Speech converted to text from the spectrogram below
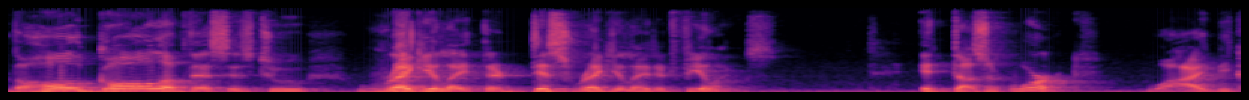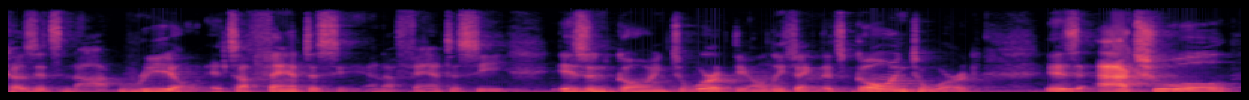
the whole goal of this is to regulate their dysregulated feelings. It doesn't work. Why? Because it's not real. It's a fantasy, and a fantasy isn't going to work. The only thing that's going to work is actual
